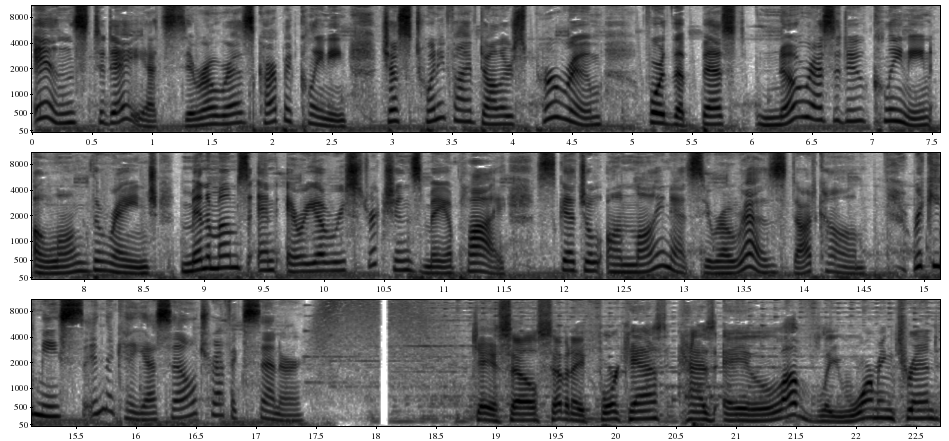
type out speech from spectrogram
ends today at Zerorez Carpet Cleaning, just $25 per room for the best no residue cleaning along the range. Minimums and area restrictions may apply. Schedule online at zerorez.com. Ricky Meese in the KSL Traffic Center. KSL 7 day forecast has a lovely warming trend.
